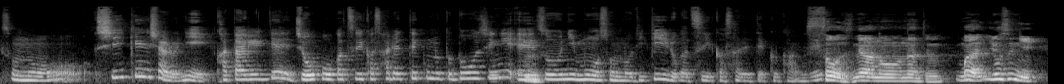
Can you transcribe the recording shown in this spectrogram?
その、シーケンシャルに語りで情報が追加されていくのと同時に映像にもそのディティールが追加されていく感じ。そうですね。あの、なんていうの、まあ、要するに、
